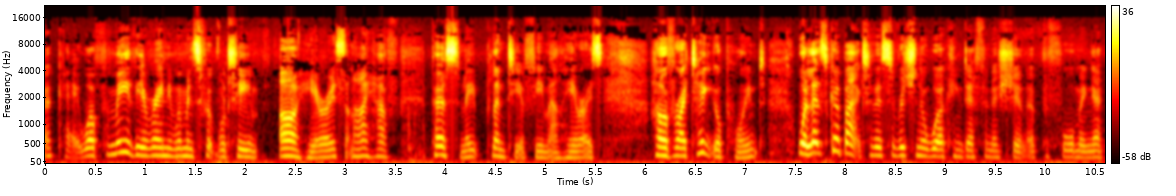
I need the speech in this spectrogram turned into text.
Okay, well, for me, the Iranian women's football team are heroes, and I have personally plenty of female heroes. However, I take your point. Well, let's go back to this original working definition of performing a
